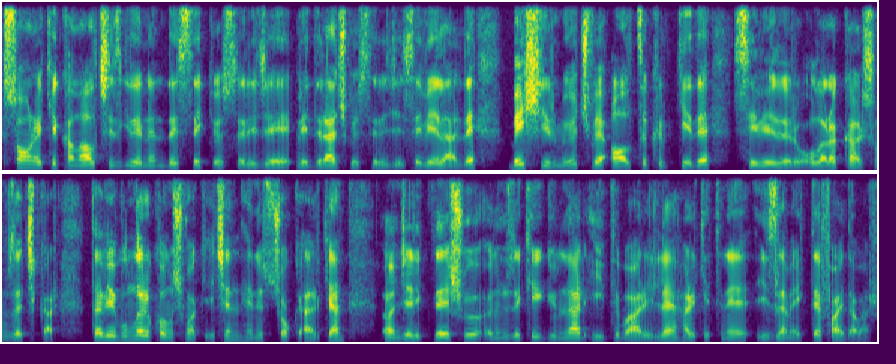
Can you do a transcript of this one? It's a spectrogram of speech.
sonraki kanal çizgilerinin destek göstereceği ve direnç göstereceği seviyelerde 5.23 ve 6.47 seviyeleri olarak karşımıza çıkar. Tabii bunları konuşmak için henüz çok erken. Öncelikle şu önümüzdeki günler itibariyle hareketini izlemekte fayda var.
